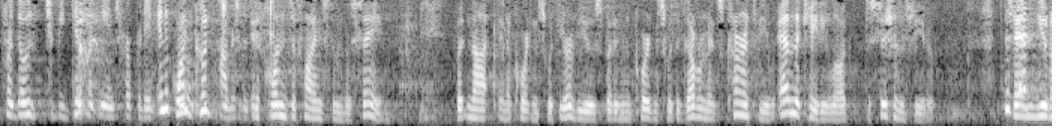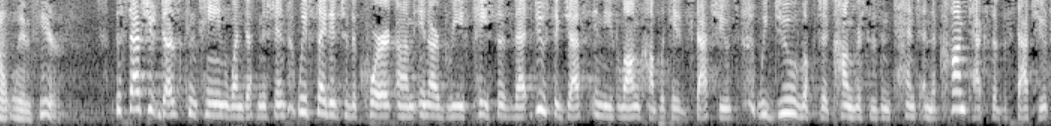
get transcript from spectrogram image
for those to be differently interpreted in accordance could, with If one defines them the same, but not in accordance with your views, but in accordance with the government's current view and the Katie Law decision's view, then you don't win here. The statute does contain one definition. We've cited to the court um, in our brief cases that do suggest in these long, complicated statutes we do look to Congress's intent and the context of the statute,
